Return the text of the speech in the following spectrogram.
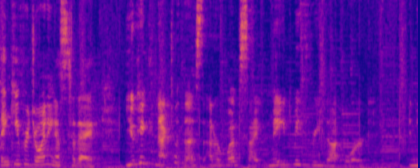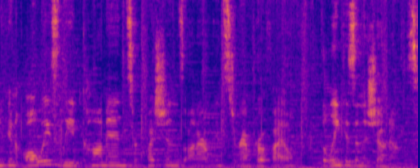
Thank you for joining us today. You can connect with us at our website, madetobefree.org. And you can always leave comments or questions on our Instagram profile. The link is in the show notes.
